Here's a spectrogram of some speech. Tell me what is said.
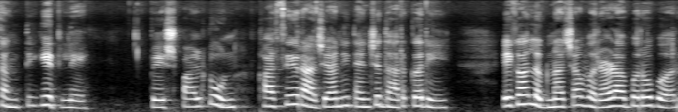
संगती घेतले. वेश पालटून खासे राजे आणि त्यांचे धारकरी एका लग्नाच्या वरळाबरोबर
